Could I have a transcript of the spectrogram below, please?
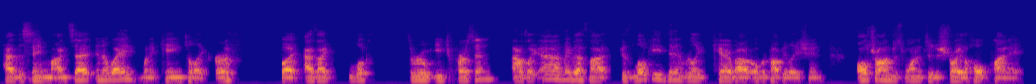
had the same mindset in a way when it came to like Earth. But as I looked through each person, I was like, eh, maybe that's not because Loki didn't really care about overpopulation. Ultron just wanted to destroy the whole planet.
